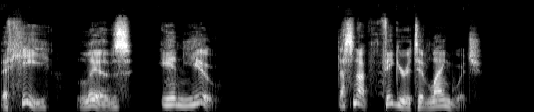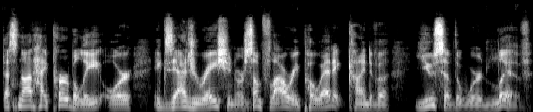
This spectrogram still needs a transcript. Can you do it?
that He lives in you. That's not figurative language. That's not hyperbole or exaggeration or some flowery poetic kind of a use of the word live.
